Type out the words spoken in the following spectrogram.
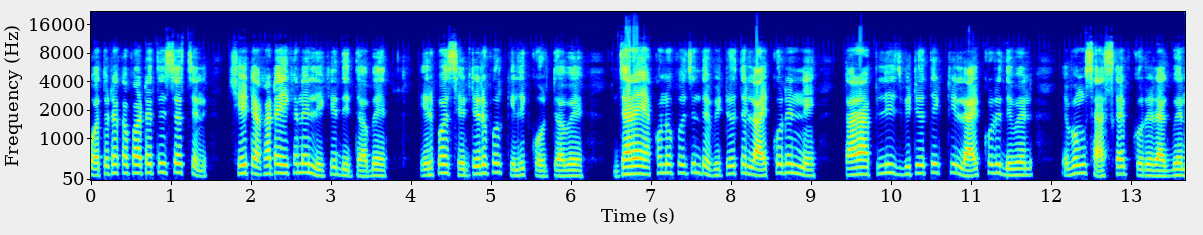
কত টাকা পাঠাতে চাচ্ছেন, সেই টাকাটা এখানে লিখে দিতে হবে। এরপর সেন্টের ওপর ক্লিক করতে হবে। যারা এখনও পর্যন্ত ভিডিওতে লাইক করেননি, তারা প্লিজ ভিডিওতে একটি লাইক করে দেবেন এবং সাবস্ক্রাইব করে রাখবেন।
